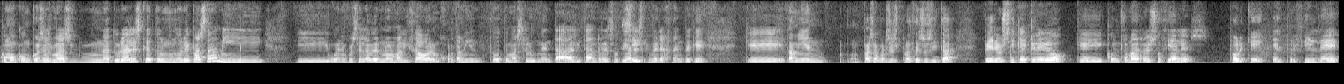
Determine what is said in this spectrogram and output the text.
como con cosas más naturales que a todo el mundo le pasan y... Y bueno, pues el haber normalizado a lo mejor también todo tema salud mental y tal en redes sociales, Sí. que ver gente que, que también pasa por esos procesos y tal, pero sí que creo que con el tema de redes sociales, porque el perfil de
